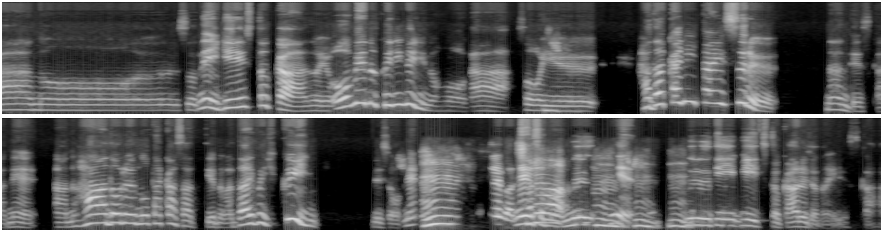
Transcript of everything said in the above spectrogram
あのーそうね、イギリスとか、欧米の国々の方が、そういう裸に対する、なんですかね、あの、ハードルの高さっていうのがだいぶ低いんでしょうね。うん。例えばね、そのヌうん、ね。ヌーディービーチとかあるじゃないですか。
